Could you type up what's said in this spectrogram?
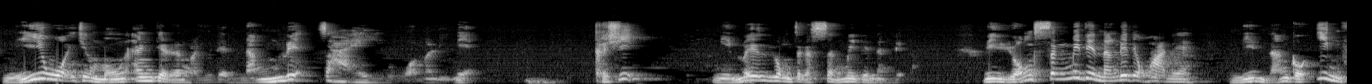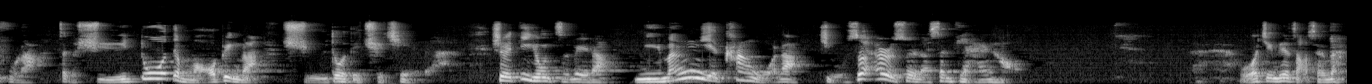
你我已经蒙恩的人啊，有点能力在我们里面。可惜你没有用这个生命的能力。你用生命的能力的话呢，你能够应付了这个许多的毛病了，许多的缺陷的。所以弟兄姊妹呢，你们也看我了，九十二岁了，身体很好。我今天早晨呢，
